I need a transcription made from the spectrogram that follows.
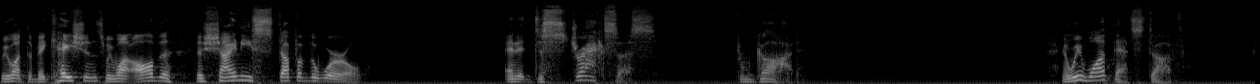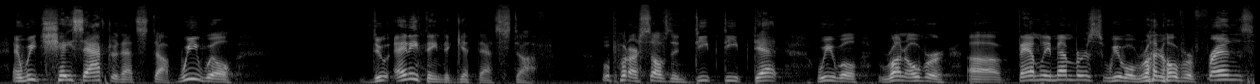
We want the vacations. We want all the, the shiny stuff of the world and it distracts us from God. And we want that stuff. And we chase after that stuff. We will do anything to get that stuff. We'll put ourselves in deep, deep debt. We will run over uh, family members. We will run over friends.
